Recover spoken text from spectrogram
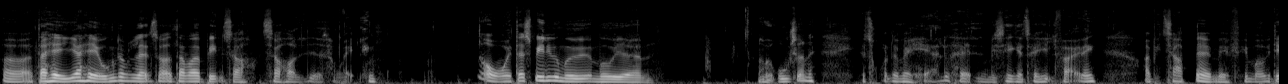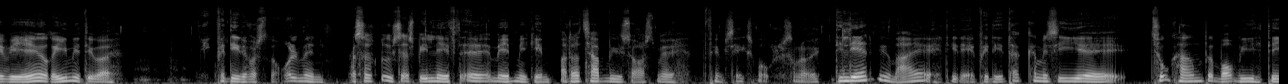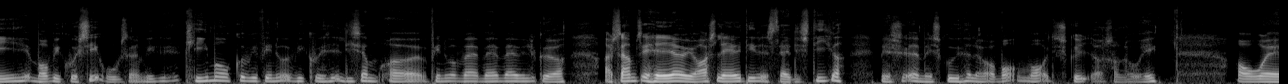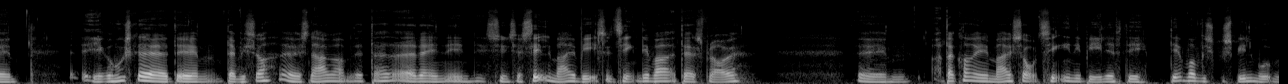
Og der havde, jeg havde ungdomslandshold, der var Bind så, så holdleder som regel, ikke? Og øh, der spillede vi mod, mod, øh, mod russerne. Jeg tror, det var Herluhallen, Herlevhallen, hvis ikke jeg tager helt fejl, ikke? Og vi tabte med, med fem år. Det var jo rimeligt. Det var ikke fordi det var stål, men... Og så skulle vi så spille efter, øh, med dem igen. Og der tabte vi så også med 5-6 mål og sådan noget. Det lærte vi jo meget af det der, fordi der kan man sige... Øh, to kampe, hvor vi, det, hvor vi kunne se russerne. Vi, Klima kunne vi finde ud af, vi kunne ligesom øh, finde ud af, hvad, hvad, hvad vi ville gøre. Og samtidig havde jeg jo også lavet de der statistikker med, øh, med skudhaller, og hvor, hvor de skød og sådan noget. Ikke? Og øh, jeg kan huske, at øh, da vi så øh, snakker om det, der er der en, en, synes jeg selv, en meget væsentlig ting. Det var deres fløje. Øh, og der kom en meget sjov ting ind i billedet. Det, der, hvor vi skulle spille mod dem,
